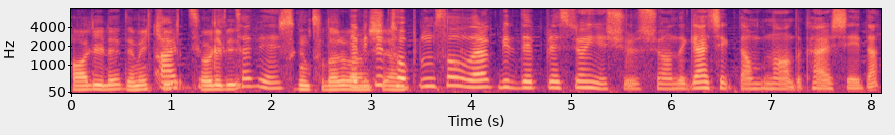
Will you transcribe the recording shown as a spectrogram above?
haliyle demek ki Artık öyle bir tabii. sıkıntıları Ya bir varmış de yani. toplumsal olarak bir depresyon yaşıyoruz şu anda. Gerçekten bunu aldık her şeyden.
